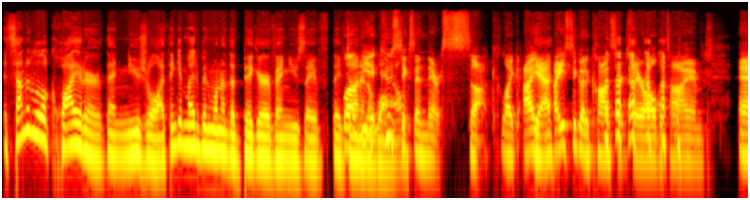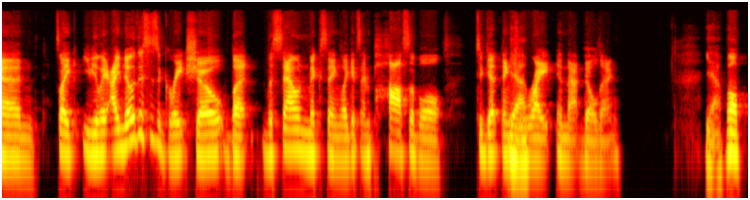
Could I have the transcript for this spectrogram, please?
it sounded a little quieter than usual. I think it might have been one of the bigger venues they've they've well, done in a while. The acoustics in there suck. Like I yeah. I used to go to concerts there all the time, and it's like you'd be like, I know this is a great show, but the sound mixing, like it's impossible to get things yeah. right in that building. Yeah. Well,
